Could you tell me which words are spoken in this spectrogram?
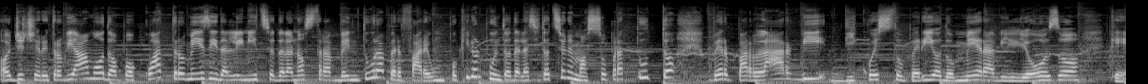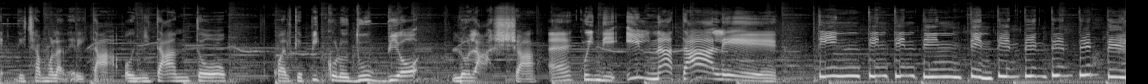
Oggi ci ritroviamo dopo quattro mesi dall'inizio della nostra avventura per fare un pochino il punto della situazione, ma soprattutto per parlarvi di questo periodo meraviglioso che, diciamo la verità, ogni tanto qualche piccolo dubbio lo lascia. Eh? Quindi il Natale! Tin tin tin tin tin tin tin tin tin tin.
